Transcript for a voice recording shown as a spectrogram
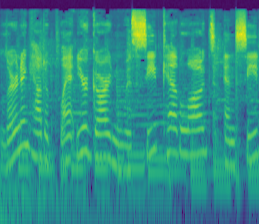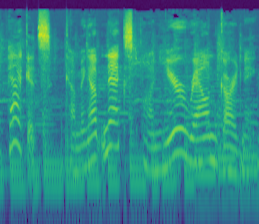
Learning how to plant your garden with seed catalogs and seed packets coming up next on Year Round Gardening.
